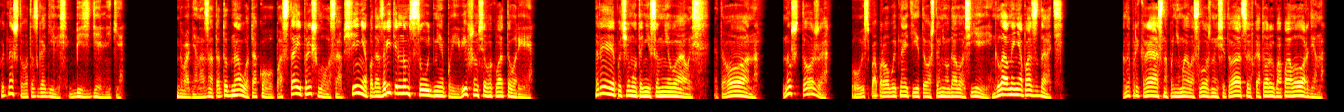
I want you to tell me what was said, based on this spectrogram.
Хоть на что-то сгодились, бездельники. Два дня назад от одного такого поста и пришло сообщение о подозрительном судне, появившемся в акватории. Рэя почему-то не сомневалась. Это он. Ну что же, пусть попробует найти то, что не удалось ей. Главное не опоздать. Она прекрасно понимала сложную ситуацию, в которую попал Орден —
